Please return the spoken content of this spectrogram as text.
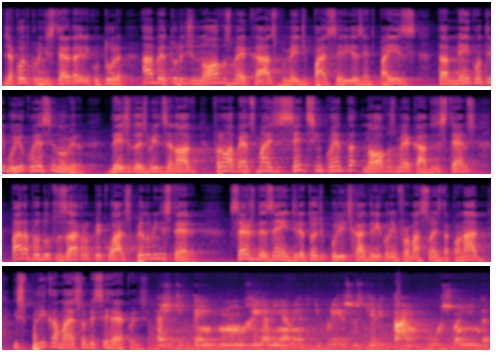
De acordo com o Ministério da Agricultura, a abertura de novos mercados por meio de parcerias entre países também contribuiu com esse número. Desde 2019, foram abertos mais de 150 novos mercados externos para produtos agropecuários pelo Ministério. Sérgio Desen, diretor de Política Agrícola e Informações da Conab, explica mais sobre esse recorde. A gente tem um realinhamento de preços que ele está em curso ainda.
